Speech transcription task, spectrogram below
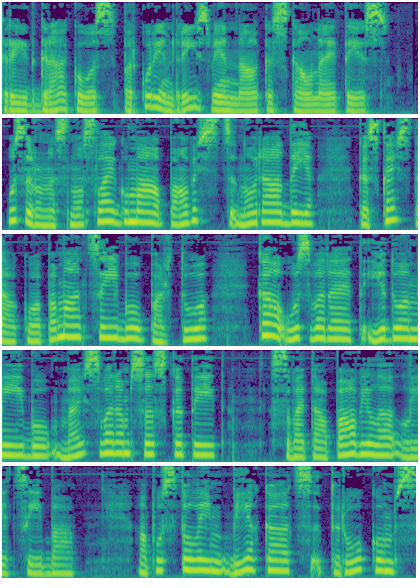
krīt grēkos, par kuriem drīz vien nākas kaunēties. Uzrunas noslēgumā pavests norādīja, ka skaistāko pamācību par to, kā uzvarēt iedomību, mēs varam saskatīt Svētā Pāvila liecībā. Apustulim bija kāds trūkums,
